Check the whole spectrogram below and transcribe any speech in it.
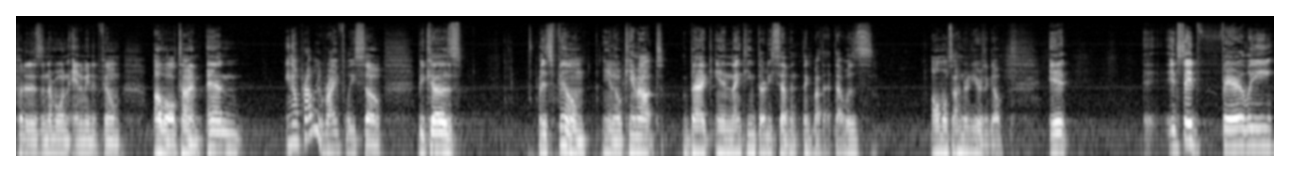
put it as the number one animated film of all time, and you know, probably rightfully so, because this film, you know, came out back in 1937. Think about that. That was almost 100 years ago. It it stayed fairly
